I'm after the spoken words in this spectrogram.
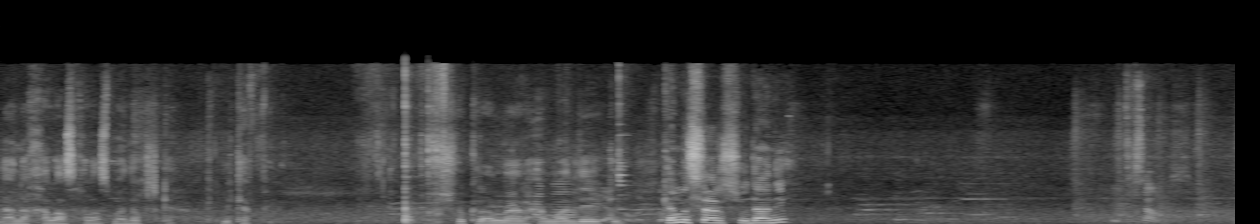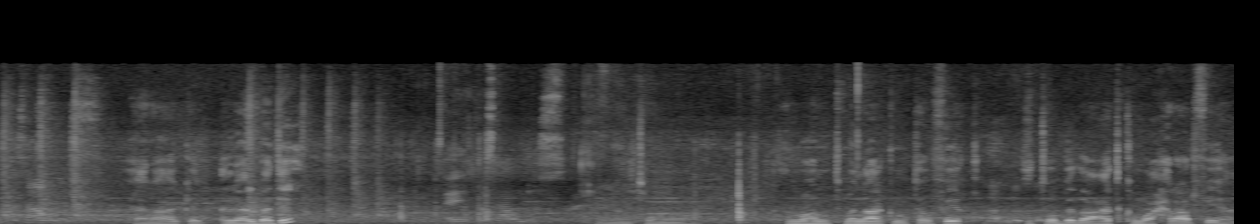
لا أنا خلاص خلاص ما كيف بكفي. شكرا الله يرحم والديك. كم السعر السوداني؟ تساوي يا راجل العلبة دي؟ إيه تسعة ونص المهم نتمنى لكم التوفيق. أنتم بضاعتكم وأحرار فيها.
